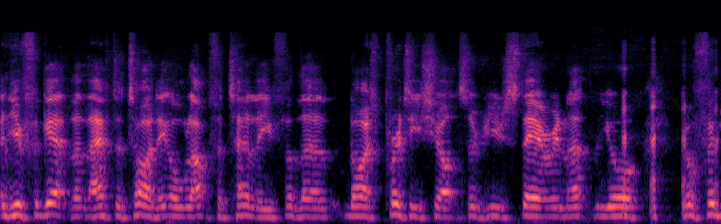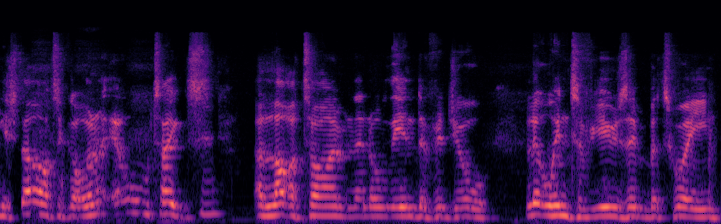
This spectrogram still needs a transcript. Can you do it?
And you forget that they have to tidy it all up for telly for the nice, pretty shots of you staring at your your finished article, and it all takes a lot of time. And then all the individual little interviews in between.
